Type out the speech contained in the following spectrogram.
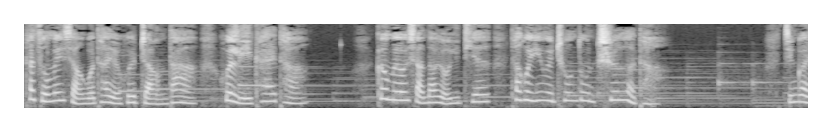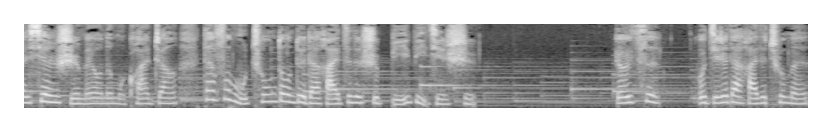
他从没想过他也会长大，会离开他，更没有想到有一天他会因为冲动吃了他。尽管现实没有那么夸张，但父母冲动对待孩子的事比比皆是。有一次，我急着带孩子出门，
